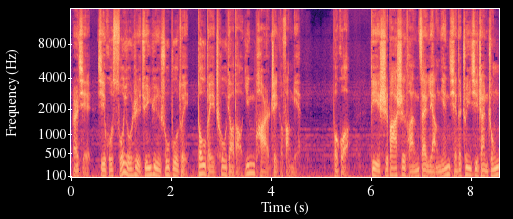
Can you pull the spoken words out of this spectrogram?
而且几乎所有日军运输部队都被抽调到英帕尔这个方面。不过，第十八师团在两年前的追击战中，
